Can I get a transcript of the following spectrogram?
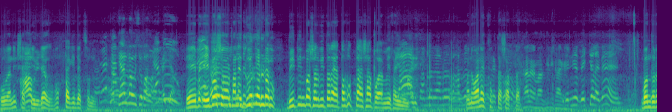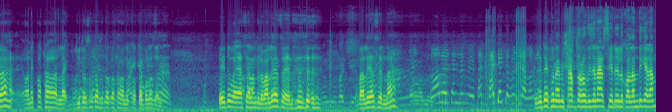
পৌরাণিক কি? দেখ ভুকটা কি দেখছ এই বছর মানে দুই তিন দুই তিন বছর ভিতরে এত ফুক্তা সাপ আমি পাইনি। মানে অনেক ফুক্তা সাপটা। বন্ধুরা, অনেক কথা ভিডিও শুধু শুধু কথা, অনেক কথা বলা যায় না। এই তো ভাই আছি আলহামদুলিল্লাহ। ভালো আছেন? ভালো আছেন না? এই যে দেখুন আমি সাপ ধরা অভিযানে আসছি এটা হলো কলান্দি গ্রাম।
